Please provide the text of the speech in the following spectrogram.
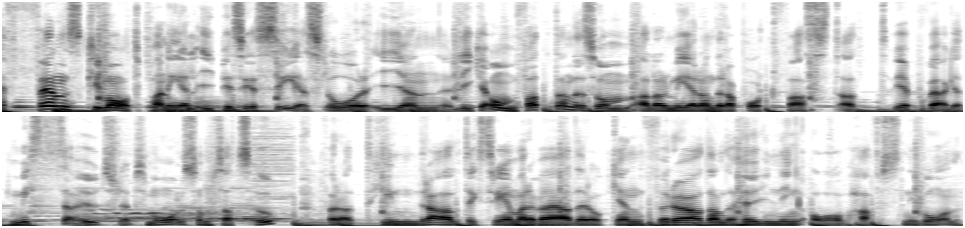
FNs klimatpanel IPCC slår i en lika omfattande som alarmerande rapport fast att vi är på väg att missa utsläppsmål som satts upp för att hindra allt extremare väder och en förödande höjning av havsnivån.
